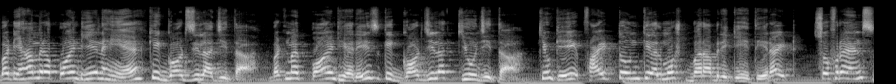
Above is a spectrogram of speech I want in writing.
बट यहाँ मेरा पॉइंट ये नहीं है कि गॉडजिला जीता। But my point here is कि गॉडजिला क्यों जीता? क्योंकि फाइट तो उनकी ऑलमोस्ट बराबरी की ही थी राइट सो फ्रेंड्स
